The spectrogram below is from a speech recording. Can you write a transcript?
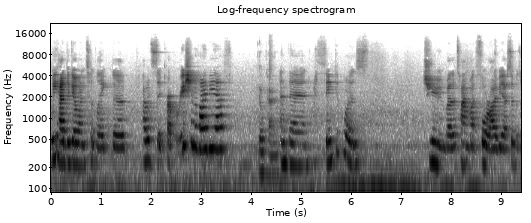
we had to go into like the, I would say, preparation of IVF. okay. And then I think it was June by the time like four IVFs. It was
